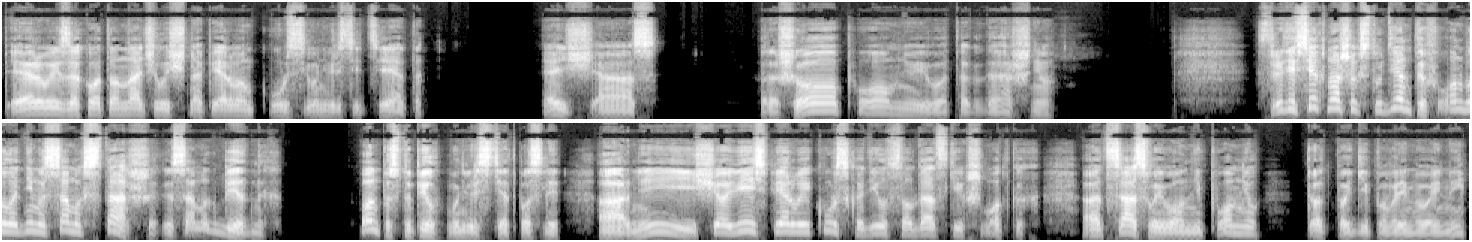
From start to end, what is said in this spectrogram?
Первый заход он начал еще на первом курсе университета. Я и сейчас хорошо помню его тогдашнего. Среди всех наших студентов он был одним из самых старших и самых бедных. Он поступил в университет после армии и еще весь первый курс ходил в солдатских шмотках. Отца своего он не помнил, тот погиб во время войны.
